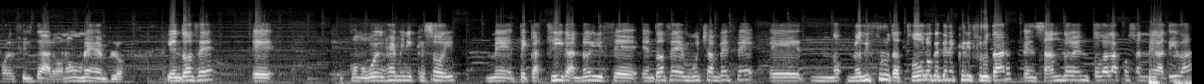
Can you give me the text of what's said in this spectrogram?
por decirte algo, ¿no? Un ejemplo. Y entonces, eh, como buen Géminis que soy, me, te castigas, ¿no? Y dice, entonces muchas veces eh, no, no, disfrutas todo lo que tienes que disfrutar pensando en todas las cosas negativas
